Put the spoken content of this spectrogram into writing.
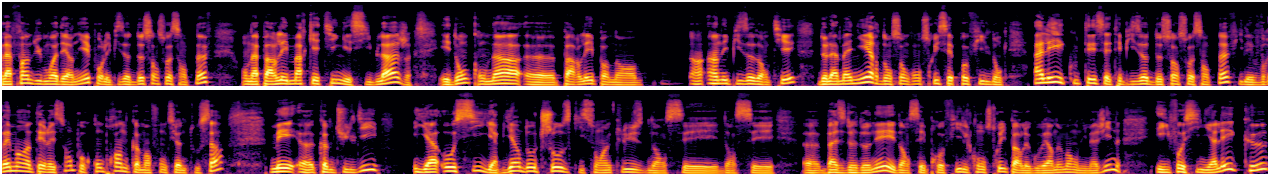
la fin du mois dernier pour l'épisode 269, on a parlé marketing et ciblage et donc on a parlé pendant un, épisode entier de la manière dont sont construits ces profils. Donc, allez écouter cet épisode 269, il est vraiment intéressant pour comprendre comment fonctionne tout ça. Mais euh, comme tu le dis, il y a aussi, il y a bien d'autres choses qui sont incluses dans ces, dans ces euh, bases de données et dans ces profils construits par le gouvernement, on imagine. Et il faut signaler que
